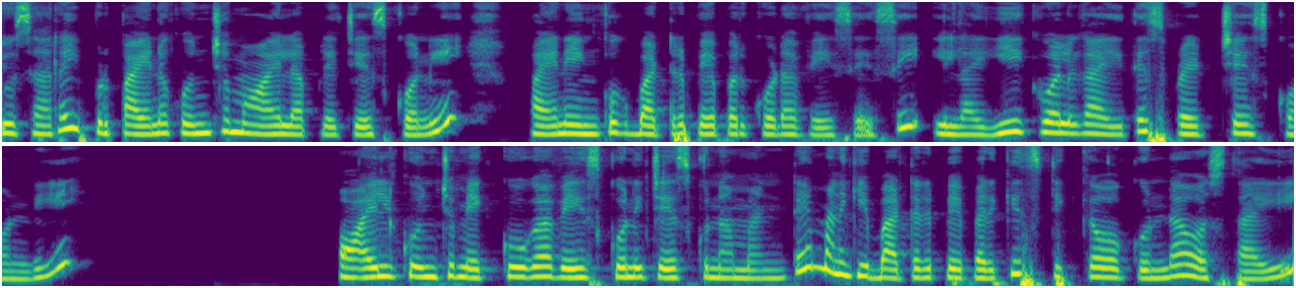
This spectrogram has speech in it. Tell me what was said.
చూసారా? ఇప్పుడు పైన కొంచెం ఆయిల్ అప్లై చేసుకొని పైన ఇంకొక బటర్ పేపర్ కూడా వేసేసి ఇలా ఈక్వల్గా అయితే స్ప్రెడ్ చేసుకోండి. ఆయిల్ కొంచెం ఎక్కువగా వేసుకొని చేసుకున్నామంటే మనకి బటర్ పేపర్కి స్టిక్ అవ్వకుండా వస్తాయి.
